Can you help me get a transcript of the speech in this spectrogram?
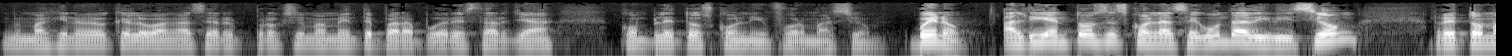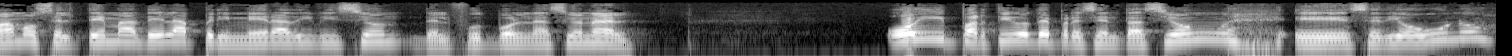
me imagino yo que lo van a hacer próximamente para poder estar ya completos con la información. Bueno, al día entonces con la segunda división, retomamos el tema de la primera división del fútbol nacional. Hoy partidos de presentación, eh, se dio uno,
